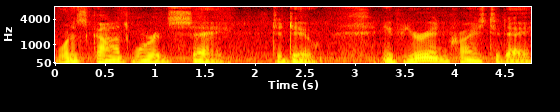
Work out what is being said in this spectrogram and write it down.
what does God's Word say to do? If you're in Christ today,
